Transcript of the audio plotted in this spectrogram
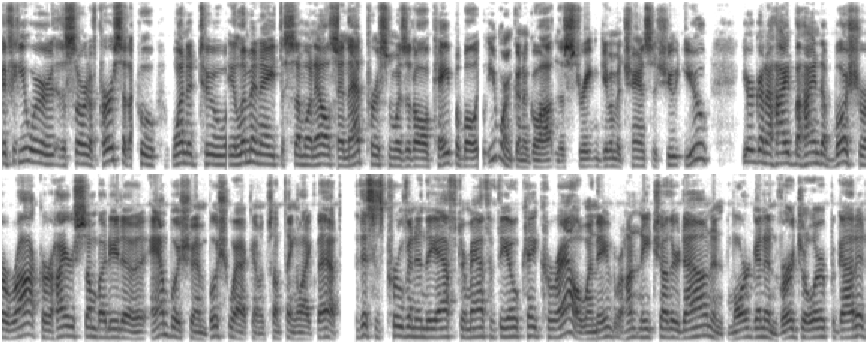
If you were the sort of person who wanted to eliminate someone else and that person was at all capable, you weren't going to go out in the street and give them a chance to shoot you. You're going to hide behind a bush or a rock or hire somebody to ambush him, bushwhack him, something like that. This is proven in the aftermath of the OK Corral when they were hunting each other down, and Morgan and Virgil Earp got it.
